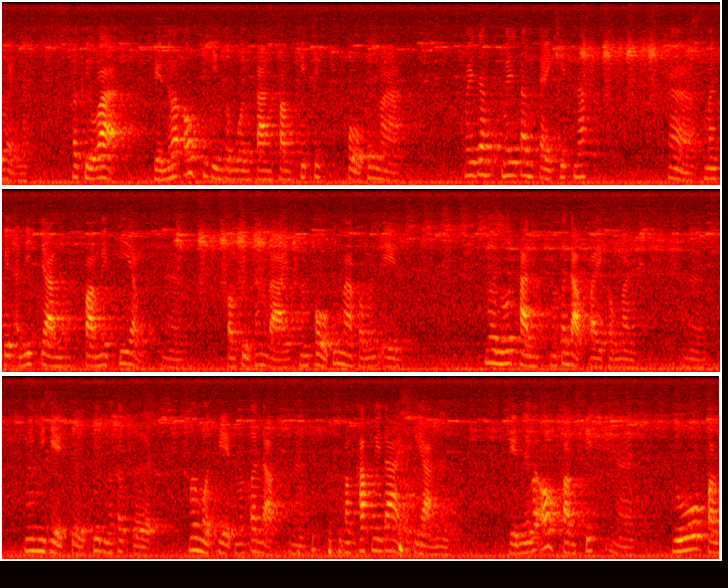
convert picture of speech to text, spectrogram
ด้วยนะก็คือว่าเห็นว่าโอ้ที่จริงกระบวนการความคิดที่โผล่ขึ้นมา ไม่ตั้งไม่ตั้งใจคิดนะอ่ามันเป็นอนิจจังความไม่เที่ยงนะของสิ่งทั้งหลายมันโผล่ขึ้นมาของมันเอง เมื่อรู้ทันมันก็ดับไปของมันเมื่อมีเหตุเกิดขึ้นมันก็เกิด เมื่อหมดเหตุมันก็ดับนะบังคับไม่ได้สักอย่างหนึ่งเห็นเลยว่าอ๋อความคิดนะ รู้ความ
